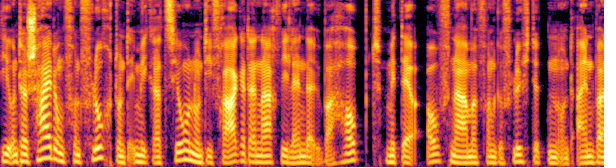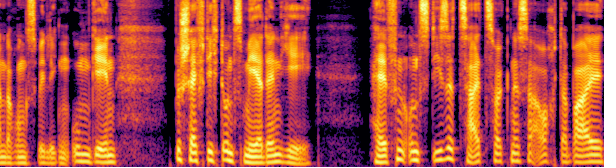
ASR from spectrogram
Die Unterscheidung von Flucht und Immigration und die Frage danach, wie Länder überhaupt mit der Aufnahme von Geflüchteten und Einwanderungswilligen umgehen, beschäftigt uns mehr denn je. Helfen uns diese Zeitzeugnisse auch dabei,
